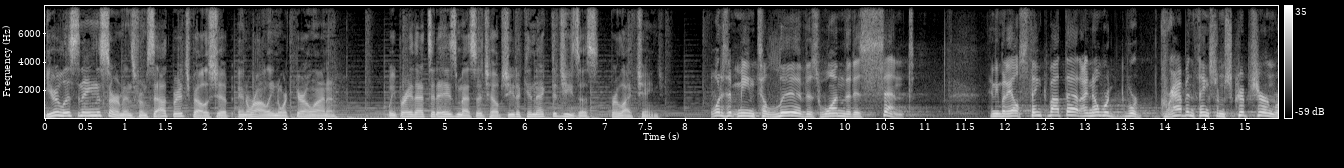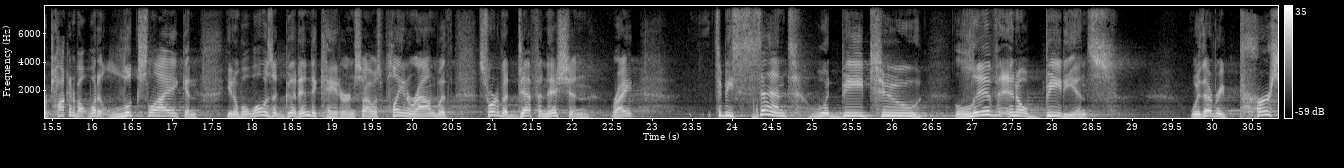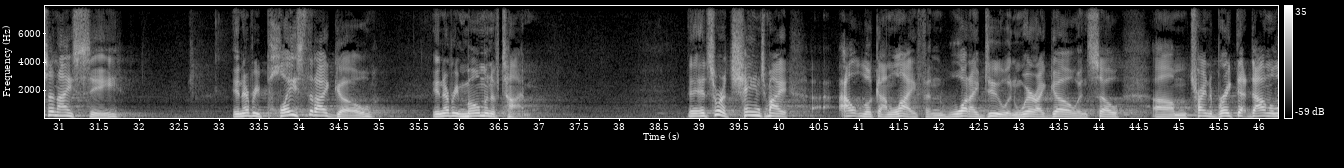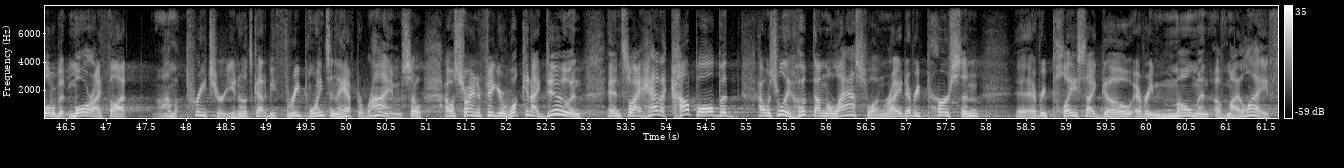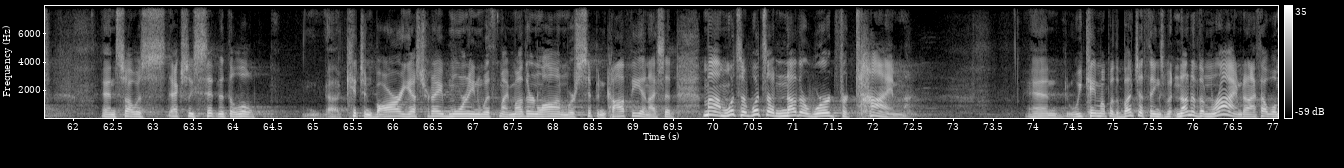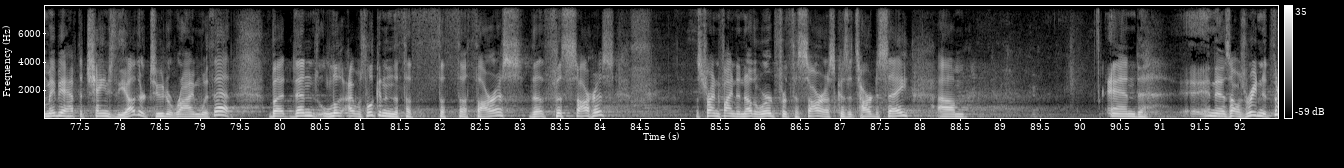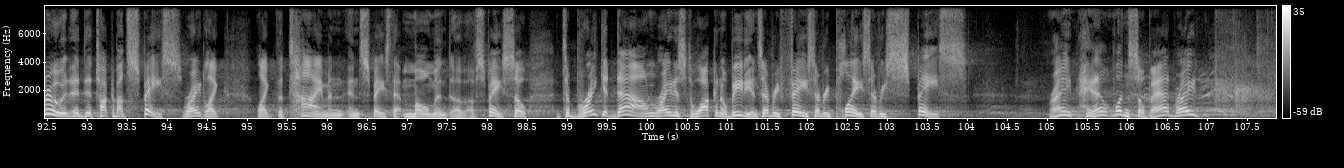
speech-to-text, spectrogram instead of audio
You're listening to sermons from Southbridge Fellowship in Raleigh, North Carolina. We pray that today's message helps you to connect to Jesus for life change. What does it mean to live as one that is sent? Anybody else think about that? I know we're, we're grabbing things from scripture and we're talking about what it looks like and, you know, but what was a good indicator? And so I was playing around with sort of a definition, right? To be sent would be to live in obedience with every person I see, in every place that I go, in every moment of time. It sort of changed my outlook on life and what I do and where I go. And so, um, trying to break that down a little bit more, I thought, I'm a preacher, you know, it's got to be three points and they have to rhyme. So I was trying to figure, what can I do? And, and so I had a couple, but I was really hooked on the last one, right? Every person, every place I go, every moment of my life. And so I was actually sitting at the little uh, kitchen bar yesterday morning with my mother in law, and we're sipping coffee. And I said, Mom, what's, a, what's another word for time? And we came up with a bunch of things, but none of them rhymed. And I thought, well, maybe I have to change the other two to rhyme with that. But then look, I was looking in the thesaurus, the thesaurus. Trying to find another word for thesaurus because it's hard to say. Um, and and as I was reading it through, it, it, it talked about space, right? Like, like the time and, and space, that moment of, of space. So to break it down, right, is to walk in obedience, every face, every place, every space, right? Hey, that wasn't so bad, right?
